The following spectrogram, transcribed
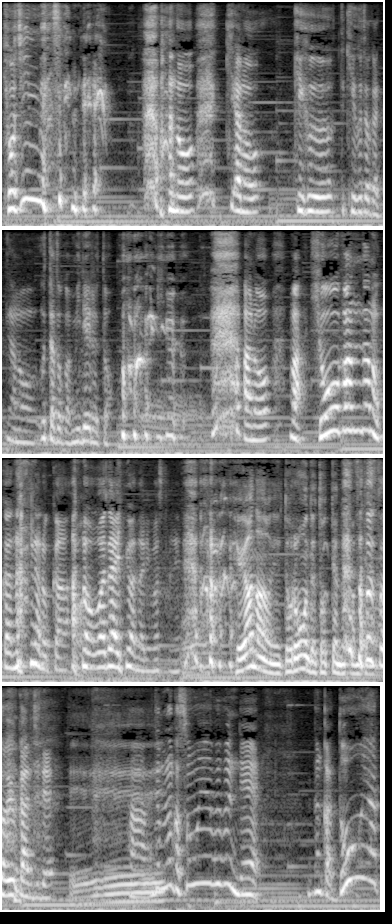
巨人目線で あのきあの寄付寄付とかあの打ったとか見れると。い うあのまあ評判なのか何なのかあの話題にはなりましたね。部屋なのにドローンで撮ってんのかみたいな。そうそういう感じで。へあーでもなんかそういう部分でなんかどうやっ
